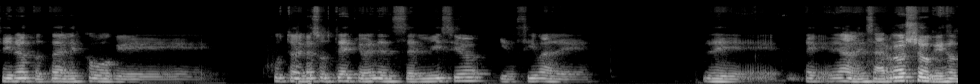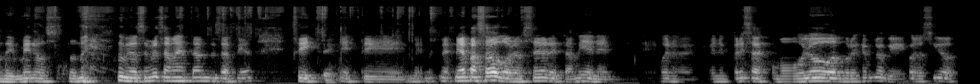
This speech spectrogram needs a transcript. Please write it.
Sí, no, total. Es como que justo en el caso de ustedes que venden servicio y encima de, de, desarrollo, que es donde menos, donde, las empresas más están desafiadas. Sí, Este, me, ha pasado conocer también en, bueno, en empresas como Global, por ejemplo, que he conocido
